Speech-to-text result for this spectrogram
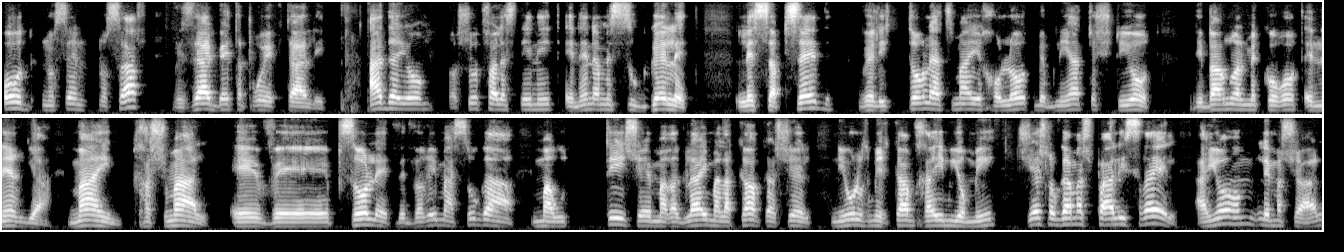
עוד נושא נוסף, וזה ההיבט הפרויקטלי. עד היום רשות פלסטינית איננה מסוגלת לסבסד וליצור לעצמה יכולות בבניית תשתיות. דיברנו על מקורות אנרגיה, מים, חשמל אה, ופסולת ודברים מהסוג המהותי שהם הרגליים על הקרקע של ניהול מרקם חיים יומי, שיש לו גם השפעה על ישראל. היום, למשל,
